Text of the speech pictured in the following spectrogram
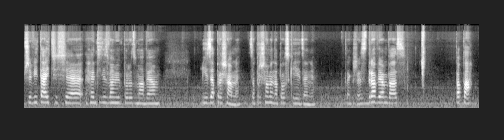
przywitajcie się, chętnie z Wami porozmawiam i zapraszamy. Zapraszamy na polskie jedzenie. Także zdrawiam Was. Pa, pa.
